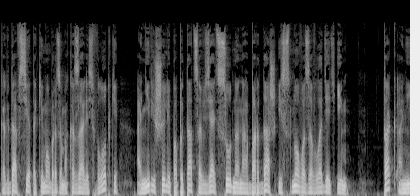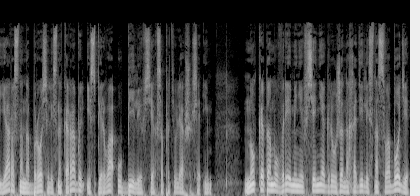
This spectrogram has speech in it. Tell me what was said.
Когда все таким образом оказались в лодке, они решили попытаться взять судно на абордаж и снова завладеть им. Так они яростно набросились на корабль и сперва убили всех сопротивлявшихся им – но к этому времени все негры уже находились на свободе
